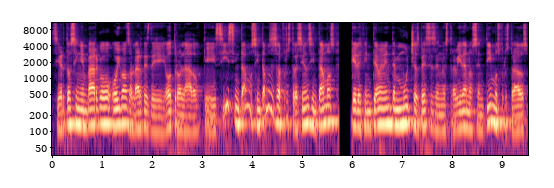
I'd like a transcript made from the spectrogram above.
¿Cierto? Sin embargo, hoy vamos a hablar desde otro lado, que sí sintamos, sintamos esa frustración, sintamos que definitivamente muchas veces en nuestra vida nos sentimos frustrados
